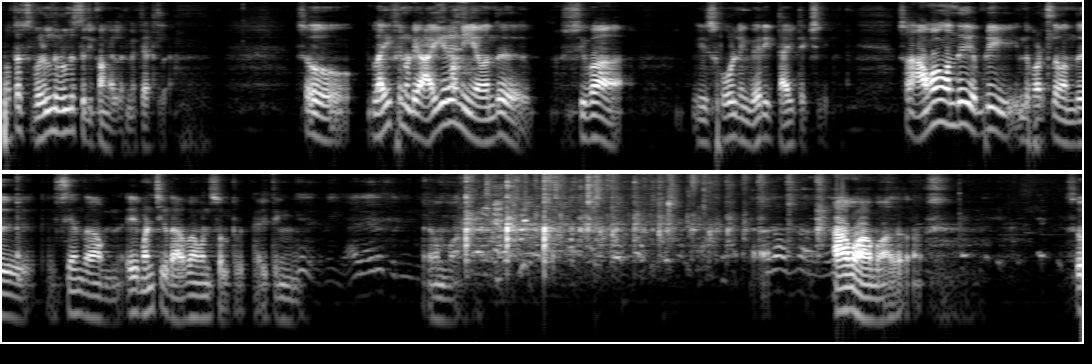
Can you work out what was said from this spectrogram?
மொத்தம் விழுந்து விழுந்து சிரிப்பாங்க எல்லாருமே தேட்டரில் ஸோ லைஃபினுடைய ஐரனியை வந்து Shiva is holding very tight actually so அவன் வந்து எப்படி இந்த படத்தில் வந்து சேர்ந்தான் அப்படின்னு ஏய் மன்னிச்சுக்கடா அவன் அவன் சொல்கிறது ஐ திங்க் ஆமாம் ஆமாம் ஆமாம் அதான். ஸோ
